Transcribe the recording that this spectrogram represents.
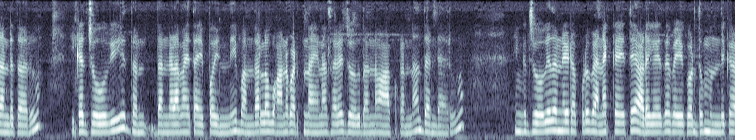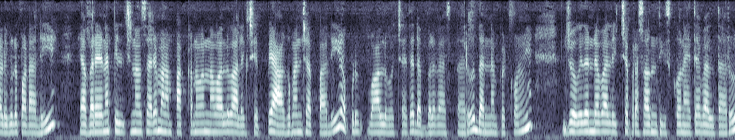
దండుతారు. ఇక జోగి దం దండడం అయితే అయిపోయింది. బందర్లో వాన పడుతుంది అయినా సరే జోగి దండం ఆపకుండా దండారు. ఇంకా జోగి దండేటప్పుడు వెనక్కి అయితే అడుగైతే వేయకూడదు. ముందుకే అడుగులు పడాలి. ఎవరైనా పిలిచినా సరే మనం పక్కన ఉన్న వాళ్ళు వాళ్ళకి చెప్పి ఆగమని చెప్పాలి. అప్పుడు వాళ్ళు వచ్చి అయితే డబ్బులు వేస్తారు. దండం పెట్టుకొని జోగిదండ వాళ్ళు ఇచ్చే ప్రసాదం తీసుకొని అయితే వెళ్తారు.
